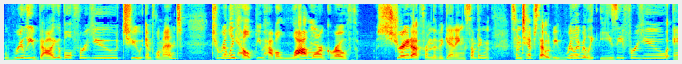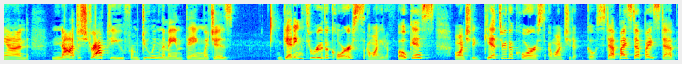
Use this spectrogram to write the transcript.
really valuable for you to implement to really help you have a lot more growth straight up from the beginning something some tips that would be really really easy for you and not distract you from doing the main thing which is getting through the course. I want you to focus. I want you to get through the course. I want you to go step by step by step.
